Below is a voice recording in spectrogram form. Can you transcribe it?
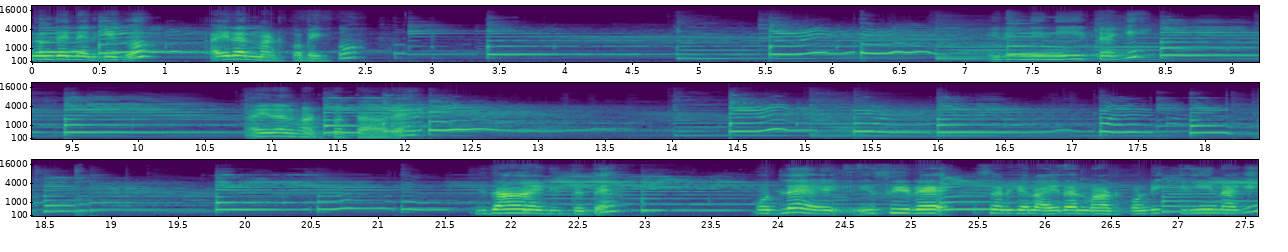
ಒಂದೊಂದೇ ನೆರಿಗೆಗೂ ಐರನ್ ಮಾಡ್ಕೋಬೇಕು. ಇದನ್ನ ನೀಟಾಗಿ ಐರನ್ ಮಾಡ್ಕೋತಾವ್ರೆ. ನಿಧಾನ ಹಿಡಿತೈತೆ. ಮೊದಲೇ ಈ ಸೀರೆ ಸರಿಗೆಲ್ಲ ಐರನ್ ಮಾಡ್ಕೊಂಡು ಕ್ಲೀನಾಗಿ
